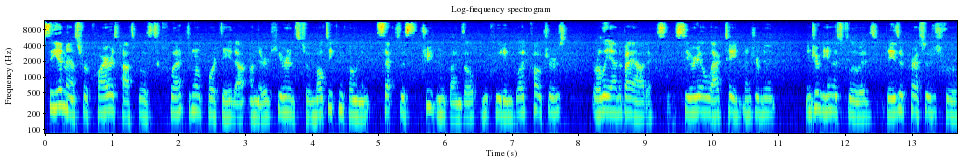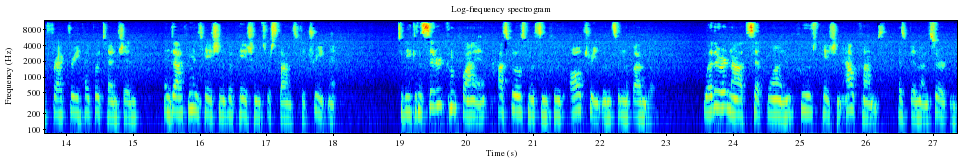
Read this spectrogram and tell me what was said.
CMS requires hospitals to collect and report data on their adherence to a multi-component sepsis treatment bundle, including blood cultures, early antibiotics, serial lactate measurement, intravenous fluids, vasopressors for refractory hypotension, and documentation of a patient's response to treatment. To be considered compliant, hospitals must include all treatments in the bundle. Whether or not SEP1 improves patient outcomes has been uncertain.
